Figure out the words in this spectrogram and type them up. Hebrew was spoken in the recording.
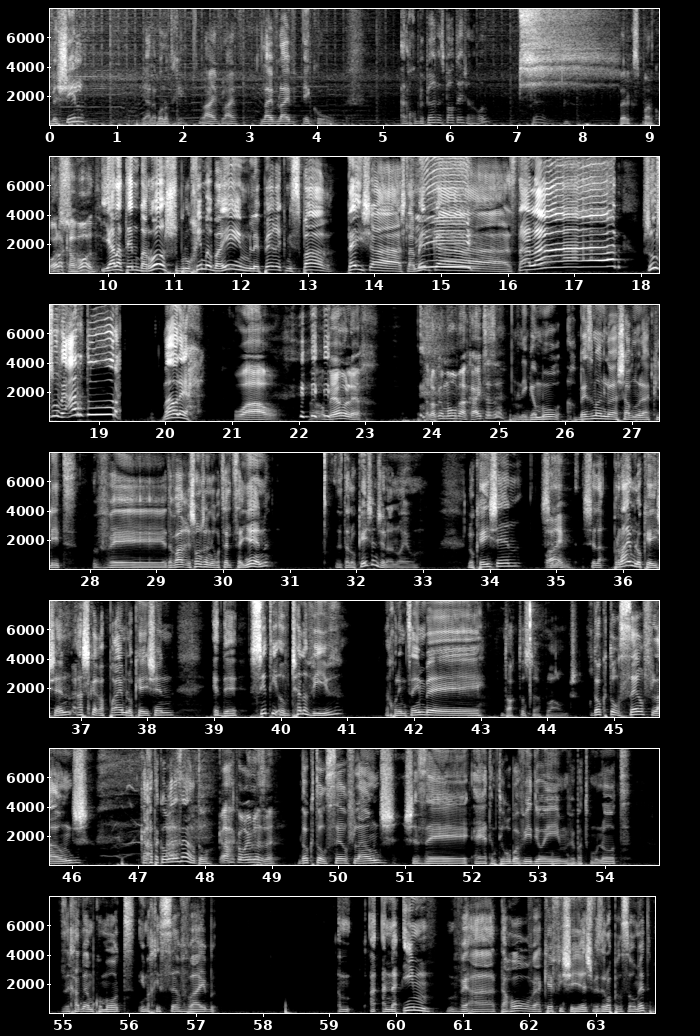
אנחנו בשיל? יאללה, בוא נתחיל. לייב, לייב. לייב לייב אקו. אנחנו בפרק מספר 9, נכון? פרק ספרט. כל הכבוד. יאללה, תן בראש, ברוכים הבאים לפרק מספר 9 של המדקאסט. אהלן! שושו וארתור! מה הולך? וואו, הרבה הולך. אתה לא גמור מהקיץ הזה? אני גמור, הרבה זמן לא ישבנו להקליט, והדבר הראשון שאני רוצה לציין, זה את הלוקיישן שלנו היום. לוקיישן... פריים. של הפריים לוקיישן, אשכרה פריים לוקיישן, at the city of תל אביב. אנחנו נמצאים דוקטור סרף לאונג'. בדוקטור סרף לאונג', ככה אתה קורא לזה ארתור? ככה קוראים לזה. דוקטור סרף לאונג', שזה, אה, אתם תראו בווידאוים ובתמונות, זה אחד מהמקומות עם הכי surf vibe, הנעים והטהור והכיפי שיש, וזה לא פרסומת,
